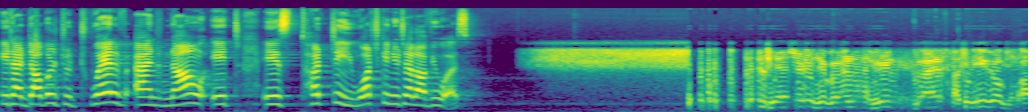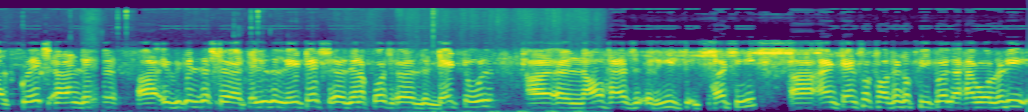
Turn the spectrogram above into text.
It had doubled to 12 and now it is 30. 30. What can you tell our viewers? Yesterday, Japan has been a series of earthquakes, and uh, if we can just uh, tell you the latest, uh, then of course uh, the dead toll uh, now has reached 30, uh, and tens of thousands of people have already,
